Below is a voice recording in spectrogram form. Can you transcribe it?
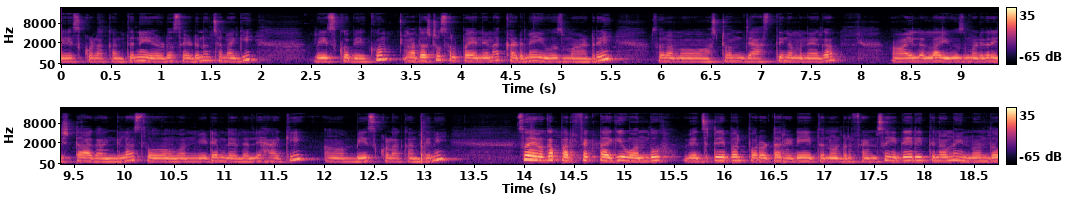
ಬೇಯಿಸ್ಕೊಳಕ್ಕಂತೀನಿ ಎರಡು ಸೈಡನ್ನು ಚೆನ್ನಾಗಿ ಬೇಯಿಸ್ಕೋಬೇಕು. ಆದಷ್ಟು ಸ್ವಲ್ಪ ಎಣ್ಣೆನ ಕಡಿಮೆ ಯೂಸ್ ಮಾಡಿರಿ. ಸೊ ನಾನು ಅಷ್ಟೊಂದು ಜಾಸ್ತಿ ನಮ್ಮ ಮನ್ಯಾಗ ಆಯಿಲೆಲ್ಲ ಯೂಸ್ ಮಾಡಿದರೆ ಇಷ್ಟ ಆಗಂಗಿಲ್ಲ. ಸೊ ಒಂದು ಮೀಡಿಯಮ್ ಲೆವೆಲಲ್ಲಿ ಹಾಕಿ ಬೇಯಿಸ್ಕೊಳಕ್ಕಂತೀನಿ ಸೊ ಇವಾಗ ಪರ್ಫೆಕ್ಟಾಗಿ ಒಂದು ವೆಜಿಟೇಬಲ್ ಪರೋಟ ರೆಡಿ ಆಯಿತು ನೋಡ್ರಿ ಫ್ರೆಂಡ್ಸ್ ಇದೇ ರೀತಿ ನಾನು ಇನ್ನೊಂದು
